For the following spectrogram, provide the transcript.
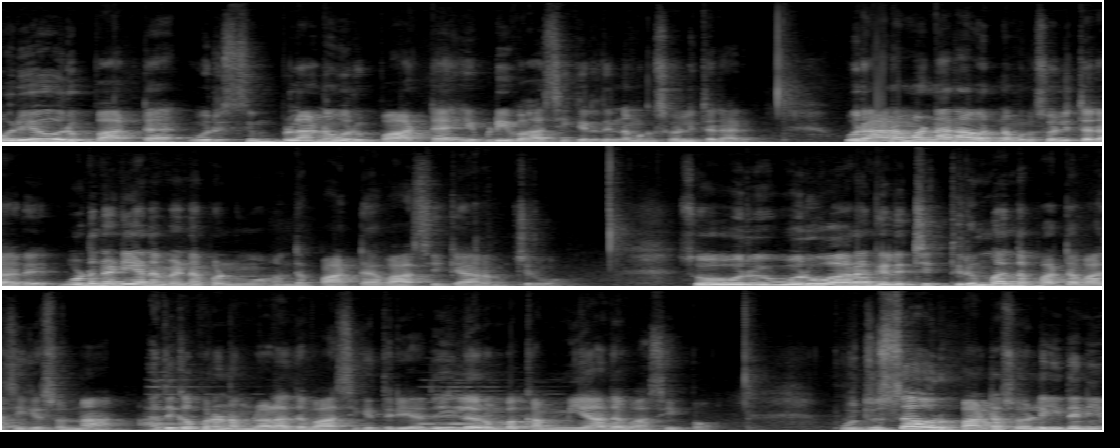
ஒரே ஒரு பாட்டை ஒரு சிம்பிளான ஒரு பாட்டை எப்படி வாசிக்கிறதுன்னு நமக்கு சொல்லித்தராரு ஒரு அரை மணி நேரம் அவர் நமக்கு சொல்லித்தராரு உடனடியாக நம்ம என்ன பண்ணுவோம்? அந்த பாட்டை வாசிக்க ஆரம்பிச்சிருவோம். ஸோ ஒரு ஒரு வாரம் கழித்து திரும்ப அந்த பாட்டை வாசிக்க சொன்னால் அதுக்கப்புறம் நம்மளால் அதை வாசிக்க தெரியாது இல்லை ரொம்ப கம்மியாக அதை வாசிப்போம். புதுசாக ஒரு பாட்டை சொல்லி இதை நீ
